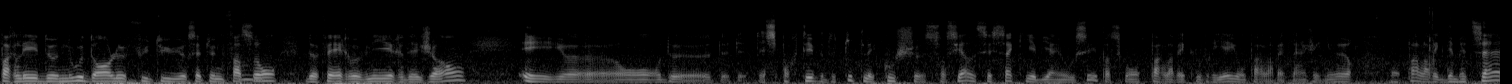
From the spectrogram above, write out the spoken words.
parler de nous dans le futur. C'est une façon de faire revenir des gens et euh, on- de- de- de- des sportifs de toutes les couches sociales. C'est ça qui est bien aussi parce qu'on parle avec l'ouvrier, on parle avec l'ingénieur, on parle avec des médecins.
